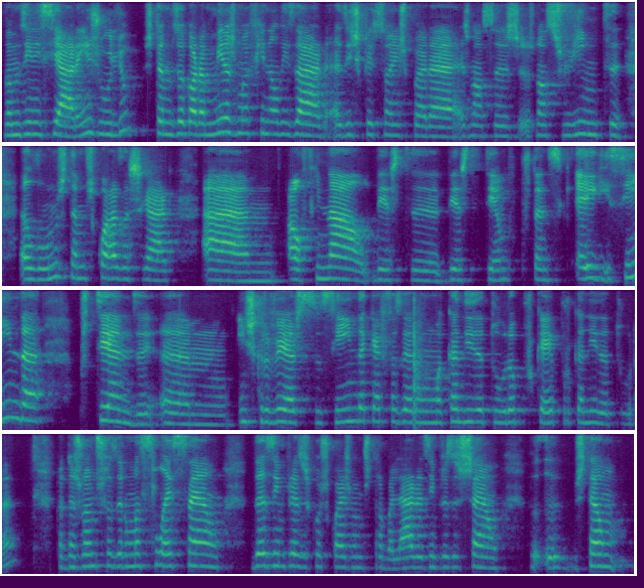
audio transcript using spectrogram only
Vamos iniciar em julho, estamos agora mesmo a finalizar as inscrições para as nossas, os nossos 20 alunos, estamos quase a chegar a, ao final deste, deste tempo, portanto, se, se ainda pretende um, inscrever-se, se ainda quer fazer uma candidatura, porque é por candidatura. Portanto, nós vamos fazer uma seleção das empresas com as quais vamos trabalhar. As empresas são, uh, estão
